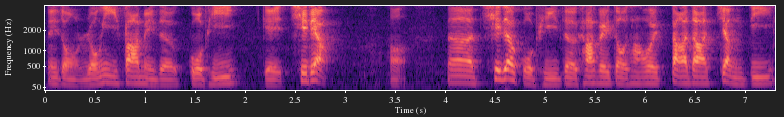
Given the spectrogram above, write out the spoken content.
那种容易发霉的果皮给切掉。那切掉果皮的咖啡豆，它会大大降低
